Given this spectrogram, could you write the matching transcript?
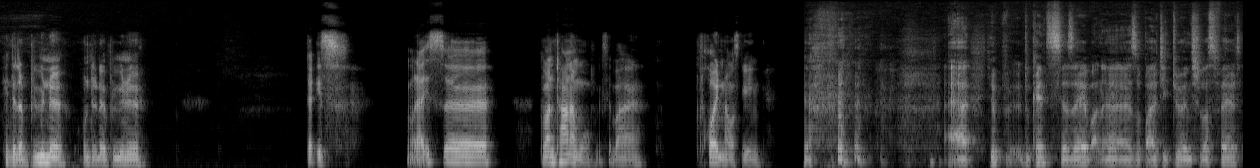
Hinter der Bühne, unter der Bühne. Da ist, da ist äh, Guantanamo. Ist aber Freudenhaus gegen. Ja. äh, Jupp, du kennst es ja selber, ne? Äh, Sobald die Tür ins Schloss fällt,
